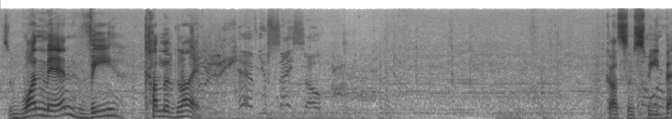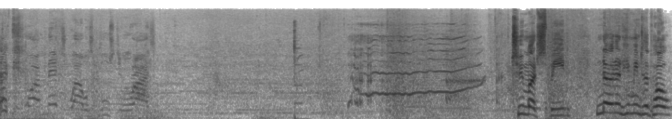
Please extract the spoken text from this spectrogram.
It's one man v colored line. Yeah, if you say so. Got some speed back. Before I met you, I was boosting rides. Too much speed. No, don't hit me into the pole.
